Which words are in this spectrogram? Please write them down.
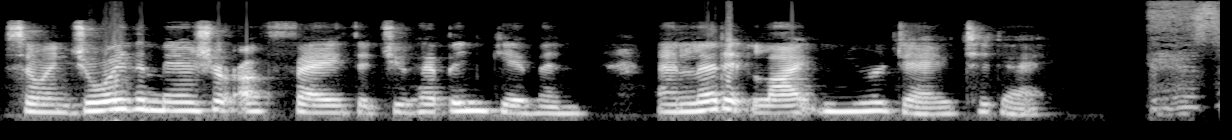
So enjoy the measure of faith that you have been given and let it lighten your day today. It's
